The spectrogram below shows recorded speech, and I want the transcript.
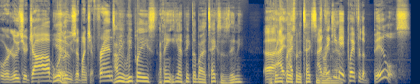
or lose your job or lose a bunch of friends. I mean, he plays. I think he got picked up by the Texans, didn't he? I Uh, think he plays for the Texans I right think he now. may play for the Bills.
